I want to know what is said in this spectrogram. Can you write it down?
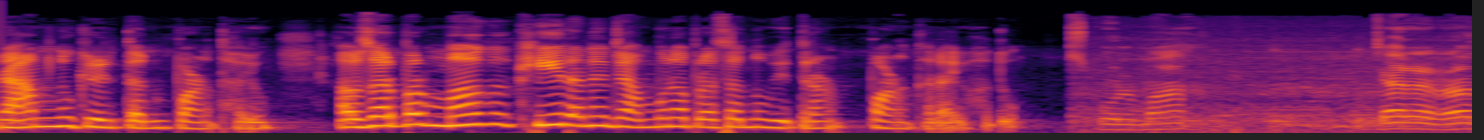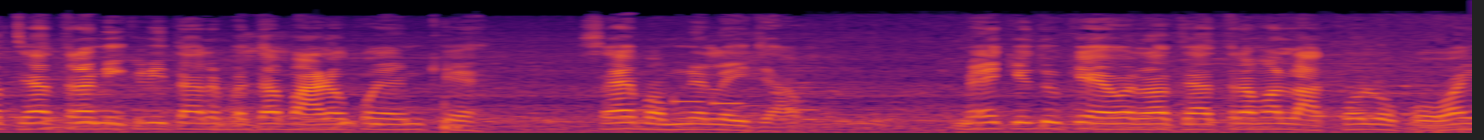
રામનું કીર્તન પણ થયું. અવસર પર મગ, ખીર અને જાંબુના પ્રસાદનું વિતરણ પણ કરાયું હતું. સ્કૂલમાં જ્યારે રથયાત્રા નીકળી ત્યારે બધા બાળકો એમ કે, સાહેબ, અમને લઈ જાઓ. મેં કીધું કે હવે રથયાત્રામાં લાખો લોકો હોય,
